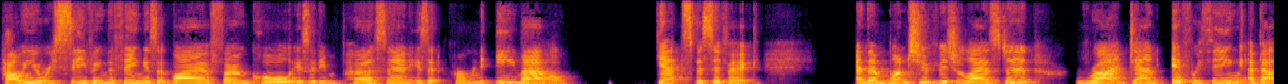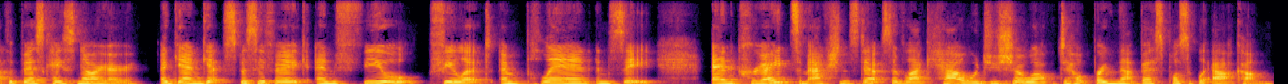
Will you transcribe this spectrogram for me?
How are you receiving the thing? Is it via a phone call? Is it in person? Is it from an email? Get specific. And then once you've visualized it, write down everything about the best case scenario. Again, get specific and feel feel it and plan and see and create some action steps of like, how would you show up to help bring that best possible outcome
